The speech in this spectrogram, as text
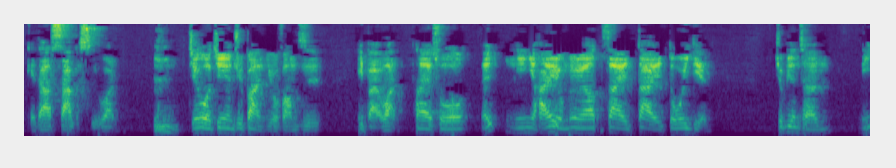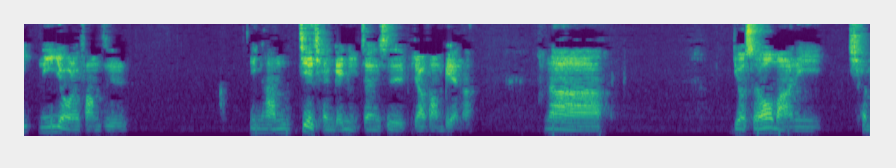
给他杀个十万。结果今年去办有房子一百万，他还说：“哎，你还有没有要再贷多一点？”就变成你你有了房子，银行借钱给你真的是比较方便了。那有时候嘛，你钱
